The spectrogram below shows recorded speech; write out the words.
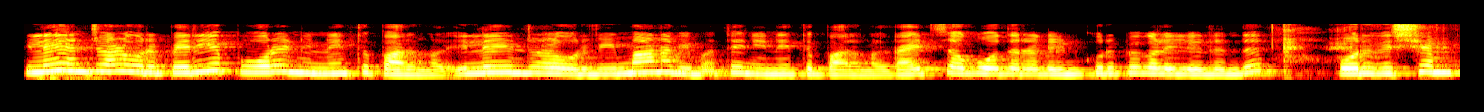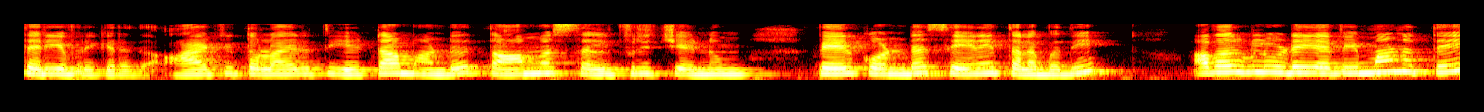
இல்லையென்றால் ஒரு பெரிய போரை நினைத்து பாருங்கள். இல்லையென்றால் ஒரு விமான விபத்தை நினைத்து பாருங்கள். ரைட் சகோதரர்களின் குறிப்புகளிலிருந்து ஒரு விஷயம் தெரிய வருகிறது. ஆயிரத்தி தொள்ளாயிரத்தி எட்டாம் ஆண்டு தாமஸ் செல்ஃப்ரிச் என்னும் பெயர் கொண்ட சேனை தளபதி அவர்களுடைய விமானத்தை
